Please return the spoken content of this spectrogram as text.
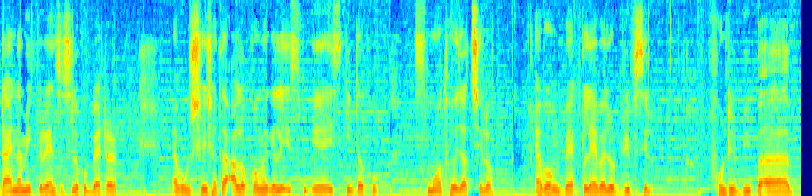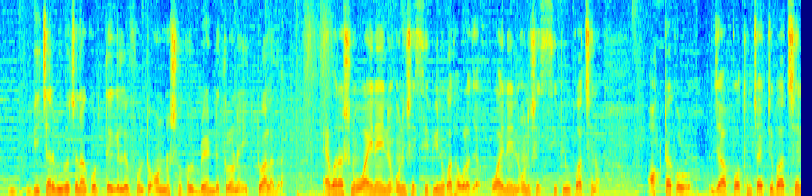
ডাইনামিক রেঞ্জও ছিল খুব বেটার এবং সেই সাথে আলো কমে গেলে স্ক্রিনটাও খুব স্মুথ হয়ে যাচ্ছিল এবং ব্যাক লেভেলও ড্রিপ ছিল। ফোনটির বিচার বিবেচনা করতে গেলে ফোনটা অন্য সকল ব্র্যান্ডের তুলনায় একটু আলাদা। এবার আসুন ওয়াই নাইন উনিশের সিপিউ কথা বলা যাক। ওয়াই নাইন উনিশের সিপিউ পাচ্ছেন অক্টা করো যা প্রথম চারটি পাচ্ছেন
